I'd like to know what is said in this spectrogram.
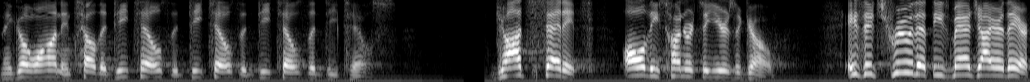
And they go on and tell the details, the details, the details, the details. God said it all these hundreds of years ago. Is it true that these magi are there?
